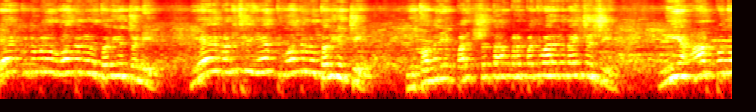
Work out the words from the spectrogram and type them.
ఏ కుటుంబంలో రోదనను తొలగించండి. ఏ మనిషికి ఏ రోదనను తొలగించి. ఈ తొందర పరిశుద్ధాత్మన ప్రతి వారికి దయచేసి నీ ఆత్మతో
